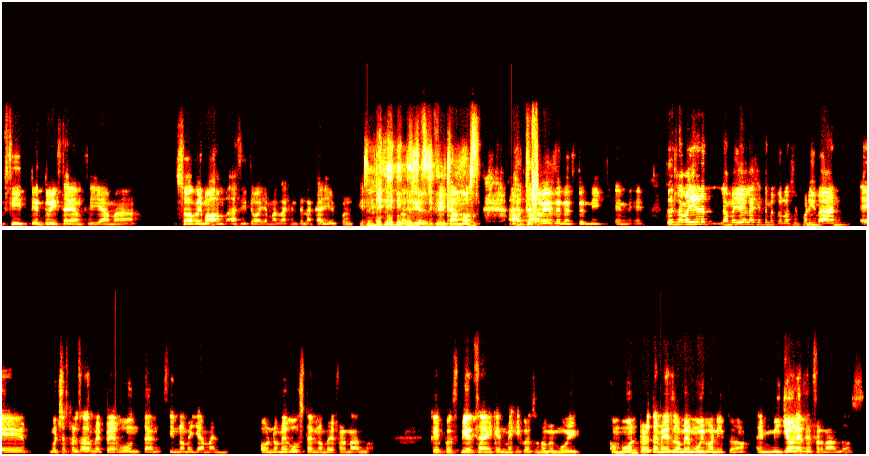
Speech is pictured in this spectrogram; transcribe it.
sí, en tu Instagram se llama Sorry Mom, así te va a llamar la gente en la calle, porque nos identificamos a través de nuestro nick. en- en- Entonces, la mayoría, la mayoría de la gente me conoce por Iván. Eh, muchas personas me preguntan si no me llaman o no me gusta el nombre de Fernando, que pues bien saben que en México es un nombre muy común, pero también es un nombre muy bonito, ¿no? Hay millones de Fernandos.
